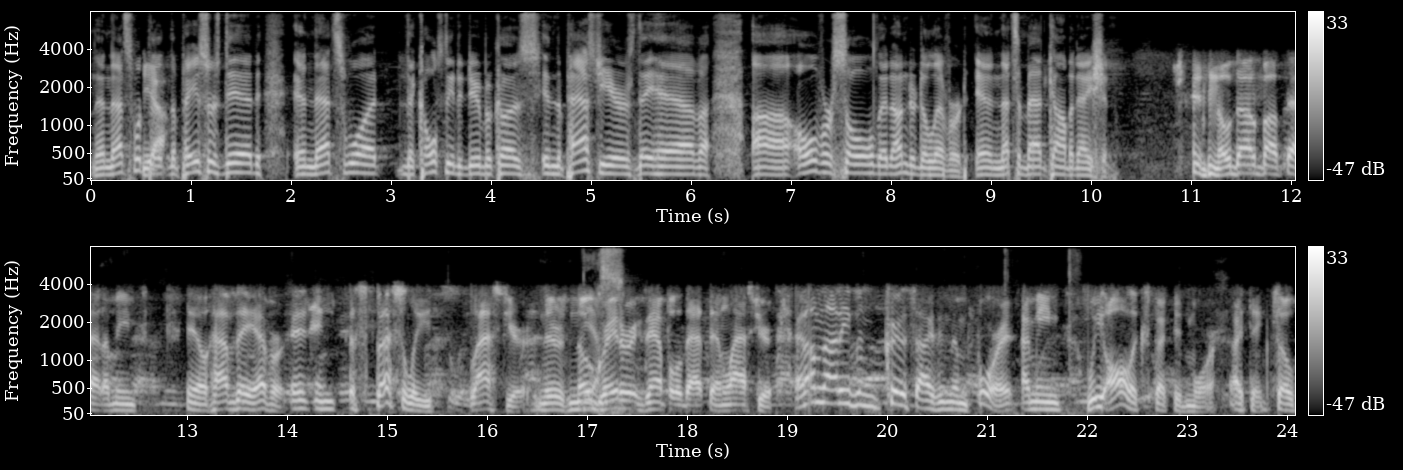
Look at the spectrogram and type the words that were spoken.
And that's what yeah. the, the Pacers did, and that's what the Colts need to do because in the past years they have uh, oversold and underdelivered, and that's a bad combination. no doubt about that. I mean, you know, have they ever? And, and especially last year. There's no yes. greater example of that than last year. And I'm not even criticizing them for it. I mean, we all expected more. I think so.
